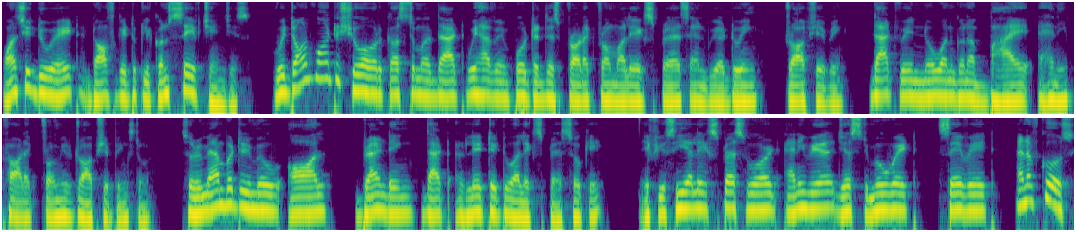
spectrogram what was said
Once you do it, don't forget to click on save changes. We don't want to show our customer that we have imported this product from AliExpress and we are doing drop shipping. That way no one gonna buy any product from your drop shipping store. So remember to remove all branding that related to AliExpress, okay? If you see AliExpress word anywhere, just remove it, save it. And of course,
